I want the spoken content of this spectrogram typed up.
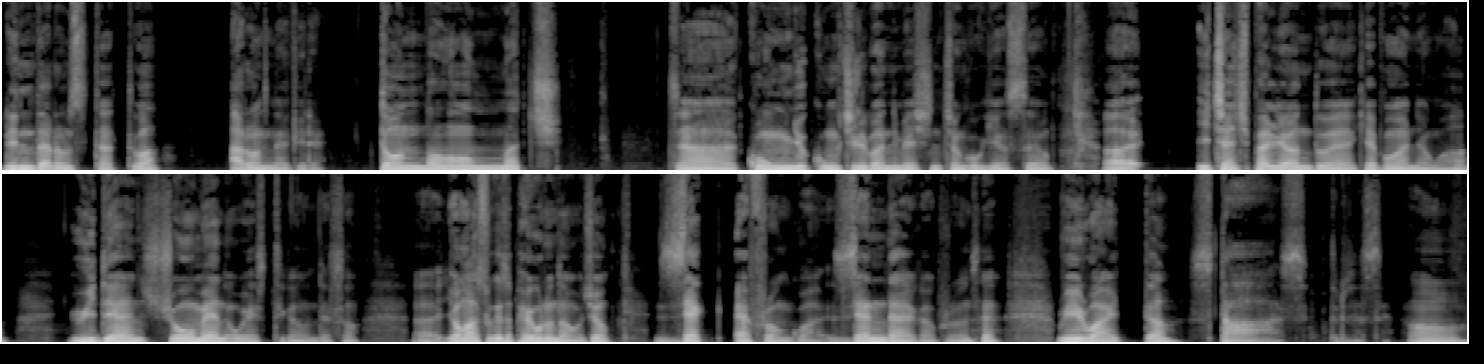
린다 론스타트와 아론 네빌의 Don't Know Much. 자, 0607번님의 신청곡이었어요. 아, 2018년도에 개봉한 영화 위대한 쇼맨 OST 가운데서 어, 영화 속에서 배우로 나오죠. 잭 에프론과 젠다야가 부른 Rewrite the Stars 들으셨어요. 어.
